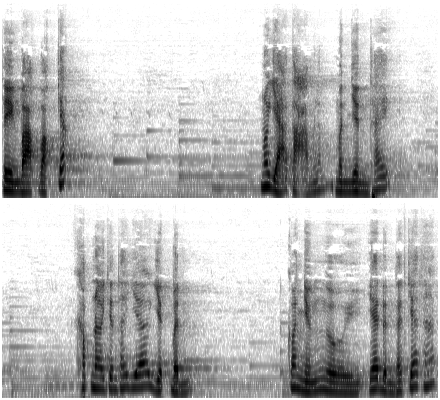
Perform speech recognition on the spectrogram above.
Tiền bạc vật chất nó giả tạm lắm. Mình nhìn thấy, khắp nơi trên thế giới dịch bệnh, có những người, gia đình đã chết hết.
